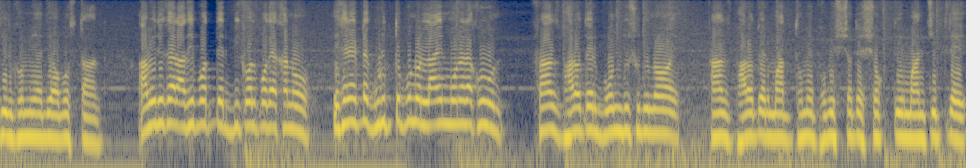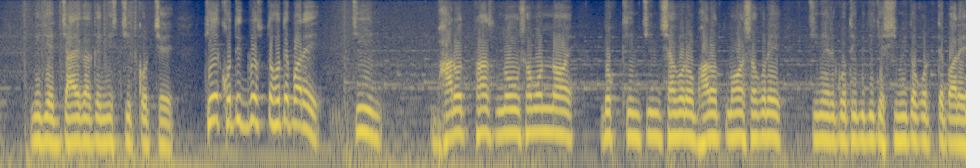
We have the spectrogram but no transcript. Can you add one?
দীর্ঘমেয়াদী অবস্থান, আমেরিকার আধিপত্যের বিকল্প দেখানো। এখানে একটা গুরুত্বপূর্ণ লাইন মনে রাখুন, ফ্রান্স ভারতের বন্ধু শুধু নয়, ফ্রান্স ভারতের মাধ্যমে ভবিষ্যতের শক্তির মানচিত্রে নিজের জায়গাকে নিশ্চিত করছে। কে ক্ষতিগ্রস্ত হতে পারে? চীন। ভারত ফ্রান্স নৌ সমন্বয় দক্ষিণ চীন সাগর ও ভারত মহাসাগরে চীনের গতিবিধিকে সীমিত করতে পারে।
